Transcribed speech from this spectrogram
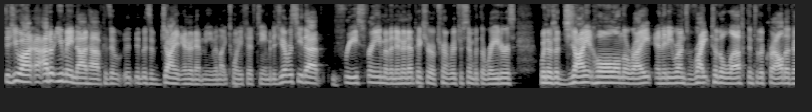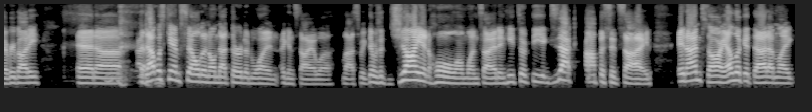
did you? I don't. You may not have because it, it, was a giant internet meme in like 2015. But did you ever see that freeze frame of an internet picture of Trent Richardson with the Raiders when there's a giant hole on the right and then he runs right to the left into the crowd of everybody? And uh, that was Cam Seldon on that third and one against Iowa last week. There was a giant hole on one side, and he took the exact opposite side. And I'm sorry, I look at that, I'm like,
